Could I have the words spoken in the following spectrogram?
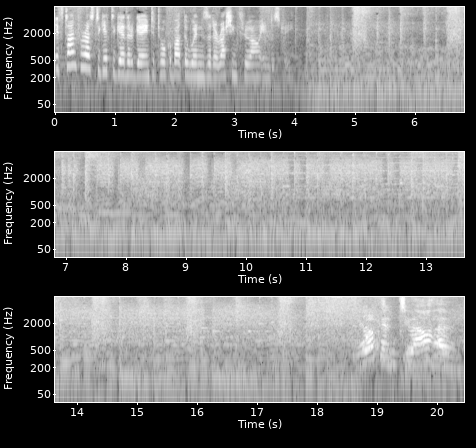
It's time for us to get together again to talk about the winds that are rushing through our industry. Welcome to our home.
